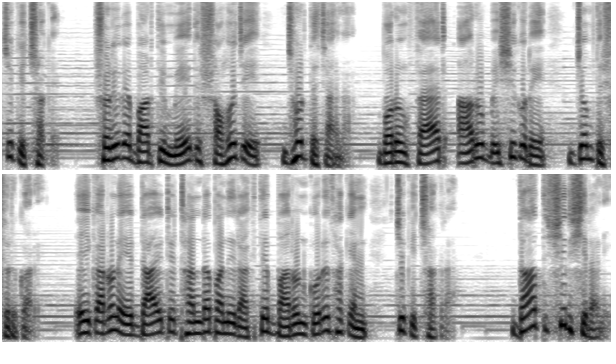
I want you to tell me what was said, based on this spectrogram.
চিকিৎসকের। শরীরে বাড়তি মেদ সহজে ঝরতে চায় না। বরং ফ্যাট আরও বেশি করে জমতে শুরু করে। এই কারণে ডায়েটে ঠান্ডা পানি রাখতে বারণ করে থাকেন চিকিৎসকরা। দাঁত শিরশিরানি।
